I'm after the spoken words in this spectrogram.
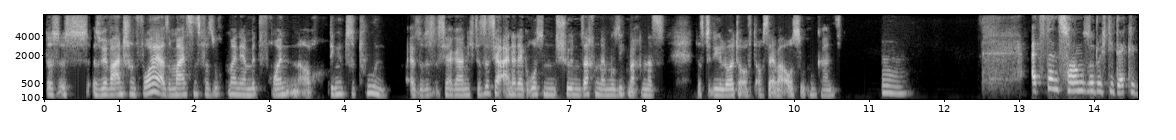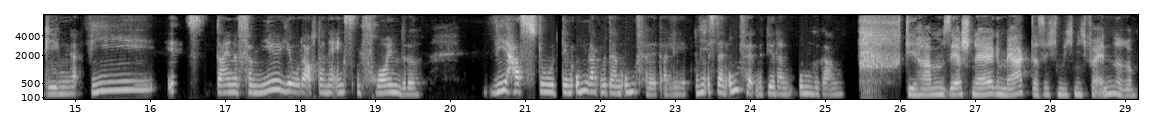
Das ist, also wir waren schon vorher, also meistens versucht man ja mit Freunden auch Dinge zu tun. Also das ist ja gar nicht, das ist ja einer der großen schönen Sachen beim Musikmachen, dass, dass du die Leute oft auch selber aussuchen kannst. Mhm. Als dein Song so durch die Decke ging, wie ist deine Familie oder auch deine engsten Freunde? Wie hast du den Umgang mit deinem Umfeld erlebt? Wie ist dein Umfeld mit dir dann umgegangen? Die haben sehr schnell gemerkt, dass ich mich nicht verändere.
